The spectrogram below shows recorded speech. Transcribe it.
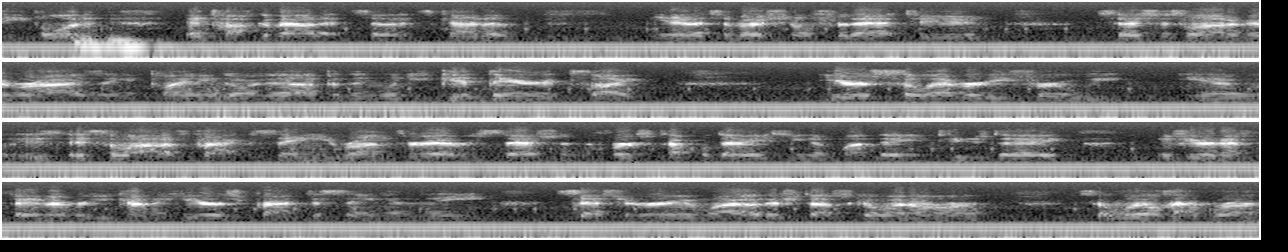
people and, mm-hmm. and talk about it. So it's kind of, you know, it's emotional for that too. So it's just a lot of memorizing and planning going up, and then when you get there, it's like you're a celebrity for a week. You know, it's, it's a lot of practicing. You run through every session the first couple days. You know, Monday and Tuesday. If you're an FFA member, you kind of hear us practicing in the session room while other stuff's going on so we'll have run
